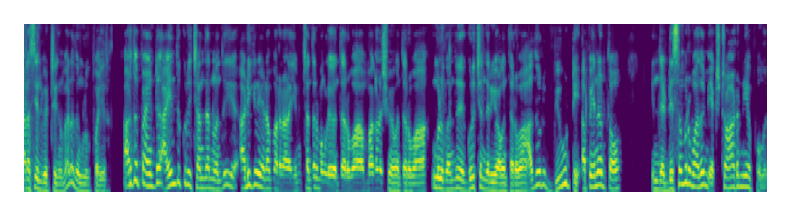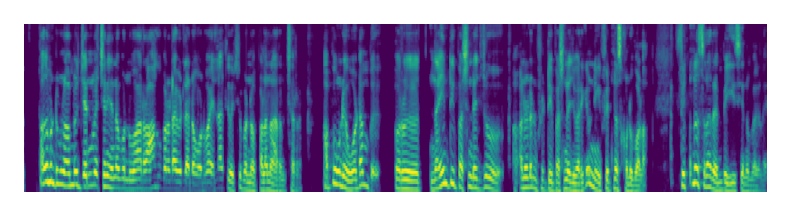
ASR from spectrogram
அரசியல் வெற்றிங்கிற மாதிரி அது உங்களுக்கு போயிருது அடுத்த பாயிண்ட் ஐந்து குறி சந்திரன் வந்து அடிக்கடி இடம் வர்றாலையும் சந்திரமங்கல யோகம் தருவான் மகாலட்சுமி யோகம் தருவான் உங்களுக்கு வந்து குருச்சந்திர யோகம் தருவான். அது ஒரு பியூட்டி அப்ப என்ன அர்த்தம்? இந்த டிசம்பர் மாதம் எக்ஸ்ட்ராடனியா போகுது. அது மட்டும் இல்லாமல் ஜென்மச்சனை என்ன பண்ணுவான்? ராகு பரடா வீட்டில் என்ன பண்ணுவான்? எல்லாத்தையும் வச்சு பண்ண பலன் ஆரம்பிச்சிடுறேன். அப்போ உங்களுடைய உடம்பு ஒரு ninety percentage to hundred and fifty percentage வரைக்கும் நீங்கள் ஃபிட்னஸ் கொண்டு போகலாம். ஃபிட்னஸ்லாம் ரொம்ப ஈஸி நம்மளே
